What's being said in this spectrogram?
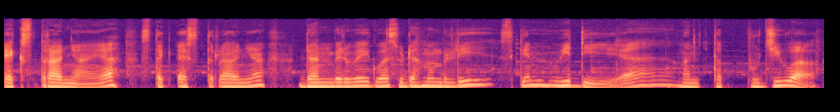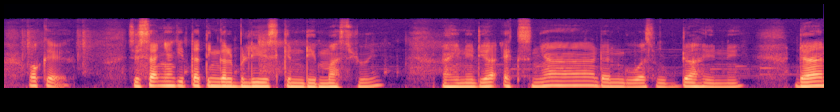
ekstranya ya, stack ekstranya. Dan by the way, gue sudah membeli skin Widi ya, mantap pujiwa. Oke, okay. sisanya kita tinggal beli skin Dimas cuy. Nah ini dia X-nya dan gua sudah ini dan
